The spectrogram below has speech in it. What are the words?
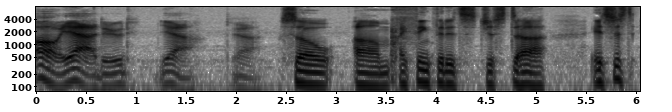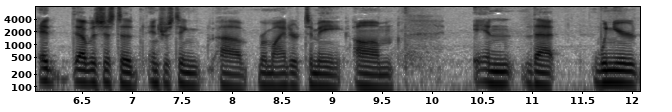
Oh yeah, dude. Yeah, yeah. So um, I think that it's just uh, it's just it that was just an interesting uh, reminder to me um, in that when you're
